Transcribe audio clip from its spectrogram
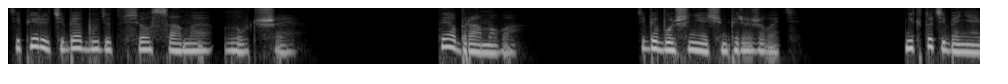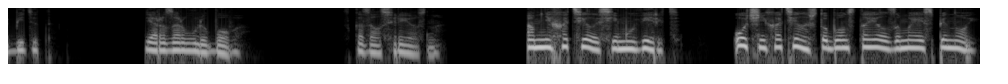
Теперь у тебя будет все самое лучшее. Ты Абрамова. Тебе больше не о чем переживать. Никто тебя не обидит. Я разорву любого, сказал серьезно. А мне хотелось ему верить. Очень хотелось, чтобы он стоял за моей спиной,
